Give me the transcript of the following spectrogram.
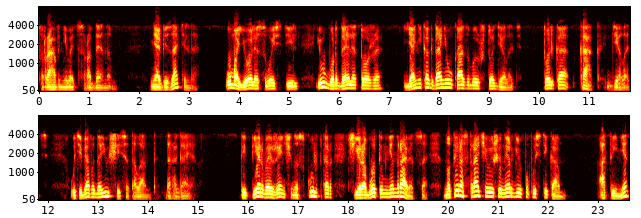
сравнивать с Роденом. Не обязательно. У Майоля свой стиль, и у Бурделя тоже. Я никогда не указываю, что делать, только как делать. У тебя выдающийся талант, дорогая. Ты первая женщина-скульптор, чьи работы мне нравятся, но ты растрачиваешь энергию по пустякам. А ты нет?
